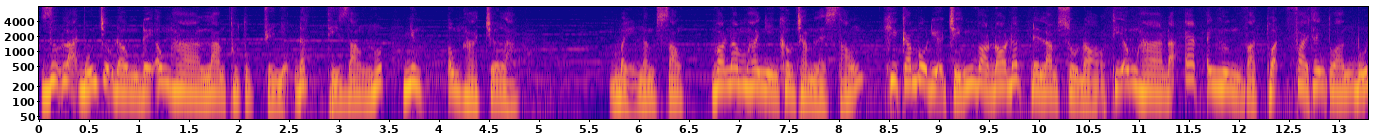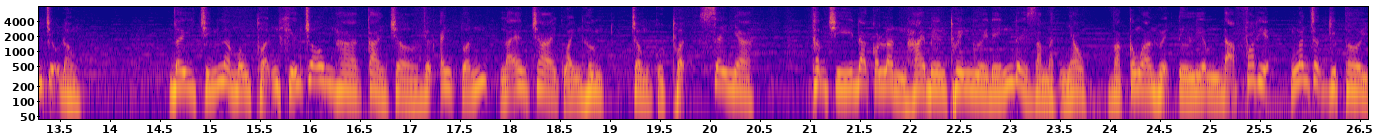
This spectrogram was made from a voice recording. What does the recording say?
giữ lại 4 triệu đồng để ông Hà làm thủ tục chuyển nhượng đất thì giao nốt nhưng ông Hà chưa làm. 7 năm sau, vào năm 2006, khi cán bộ địa chính vào đo đất để làm sổ đỏ thì ông Hà đã ép anh Hưng và Thuận phải thanh toán 4 triệu đồng. Đây chính là mâu thuẫn khiến cho ông Hà cản trở việc anh Tuấn là em trai của anh Hưng, chồng của Thuận xây nhà. Thậm chí đã có lần hai bên thuê người đến để giảm mặt nhau và công an huyện Từ Liêm đã phát hiện, ngăn chặn kịp thời,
